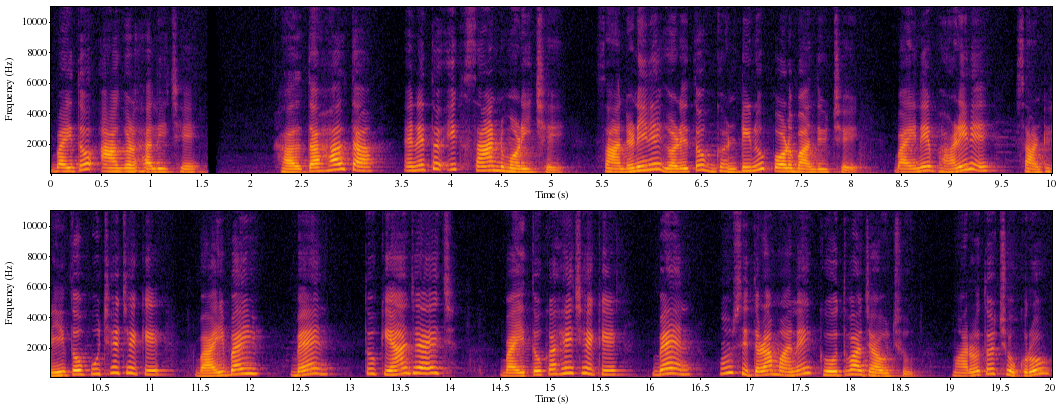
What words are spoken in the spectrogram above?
બાઈ તો આગળ હાલી છે. હાલતા હાલતા એને તો એક સાંડ મળી છે. સાંઢણીને ગળે તો ઘંટીનું પડ બાંધ્યું છે. બાઈને ભાળીને સાંઢણી તો પૂછે છે કે, બાઈ બાઈ, બેન, તું ક્યાં જાય છે? બાઈ તો કહે છે કે, બેન, હું શીતળા માને ગોતવા જાઉં છું. મારો તો છોકરો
